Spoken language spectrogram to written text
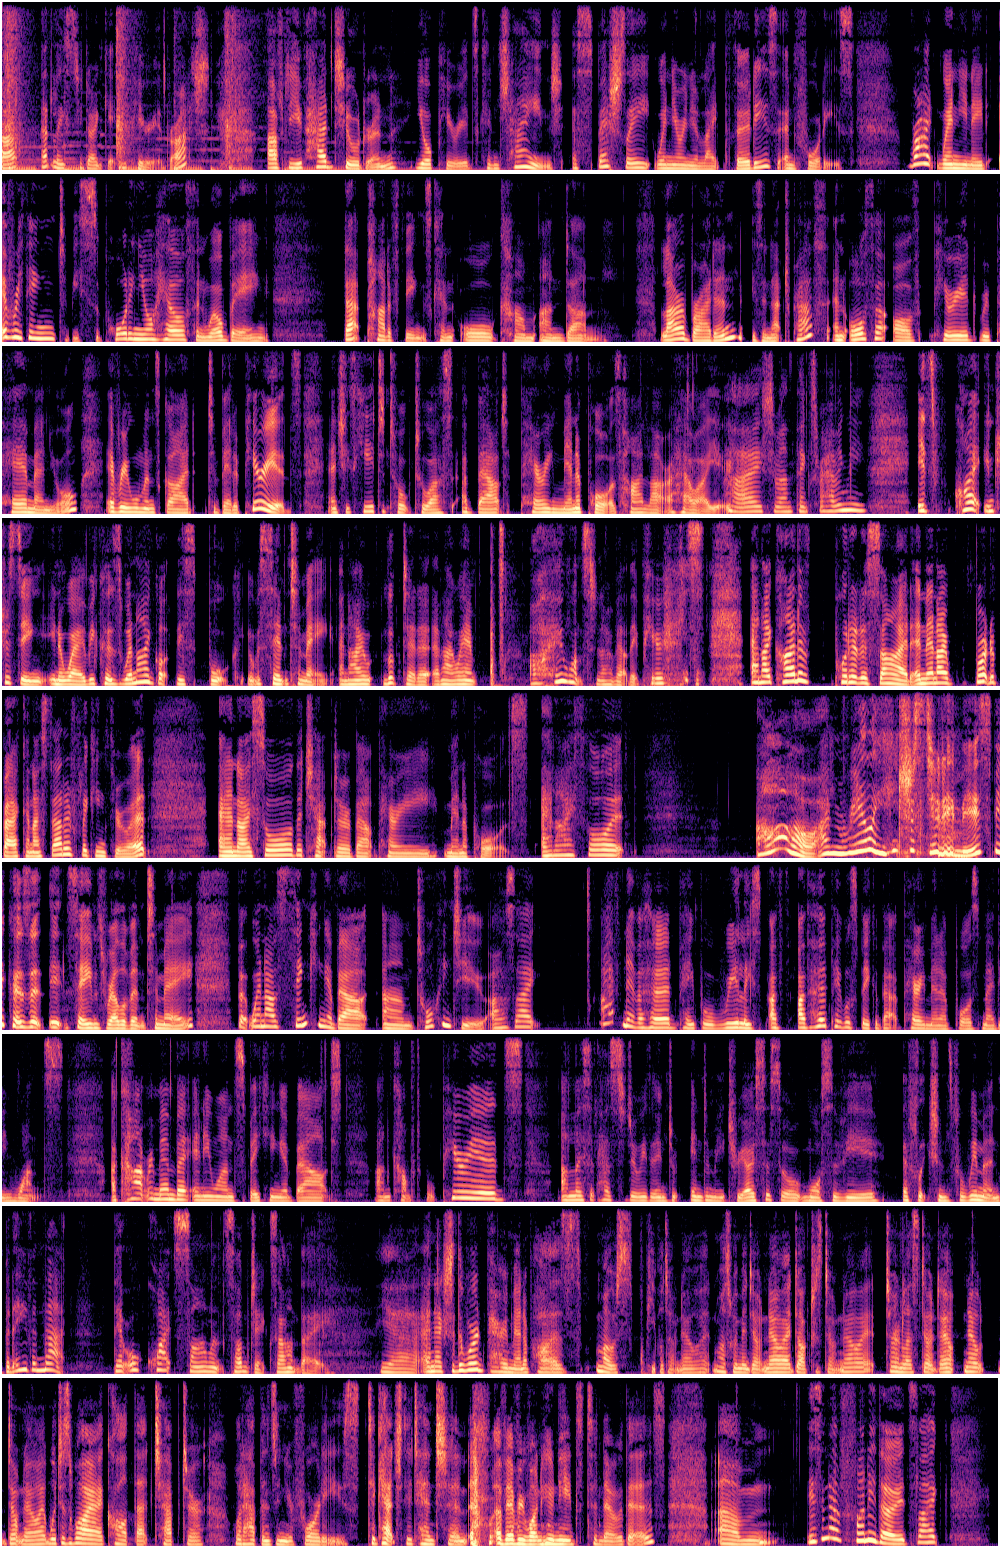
but at least you don't get your period, right? After you've had children, your periods can change, especially when you're in your late 30s and 40s. Right when you need everything to be supporting your health and well-being, that part of things can all come undone. Lara Briden is a naturopath and author of Period Repair Manual, Every Woman's Guide to Better Periods. And she's here to talk to us about perimenopause. Hi, Lara, how are you? Hi, Siobhan. Thanks for having me. It's quite interesting in a way because when I got this book, it was sent to me and I looked at it and I went, Oh, who wants to know about their periods? And I kind of put it aside and then I brought it back and I started flicking through it and I saw the chapter about perimenopause and I thought, Oh, I'm really interested in this because it, it seems relevant to me. But when I was thinking about um, talking to you, I was like, I've never heard people really. I've I've heard people speak about perimenopause maybe once. I can't remember anyone speaking about uncomfortable periods unless it has to do with endo- endometriosis or more severe afflictions for women. But even that, they're all quite silent subjects, aren't they? Yeah, and actually, the word perimenopause, most people don't know it. Most women don't know it. Doctors don't know it. Journalists don't don't know, don't know it. Which is why I called that chapter "What Happens in Your 40s" to catch the attention of everyone who needs to know this. Um, Isn't that funny though? It's like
